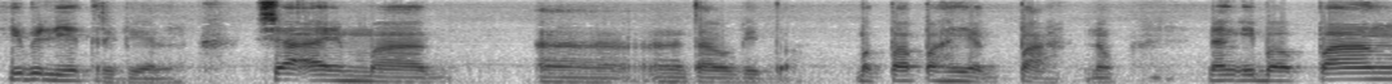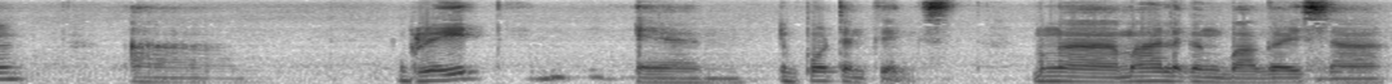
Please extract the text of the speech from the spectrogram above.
He will yet reveal. Siya ay mag, ah, anong tawag dito? Magpapahayag pa, no? Ng iba pang ah, great and important things. Mga mahalagang bagay sa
